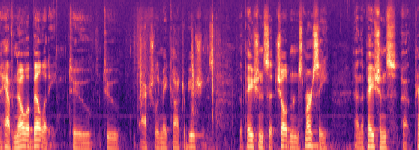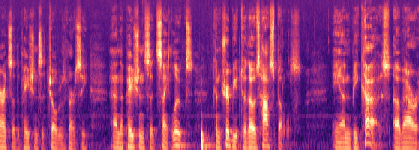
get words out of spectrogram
have no ability to, to actually make contributions. The patients at Children's Mercy and the patients, uh, parents of the patients at Children's Mercy and the patients at St. Luke's contribute to those hospitals. And because of our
